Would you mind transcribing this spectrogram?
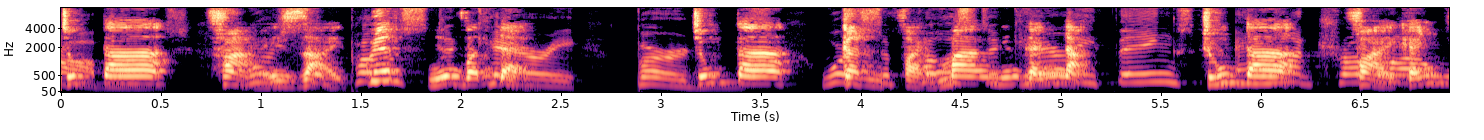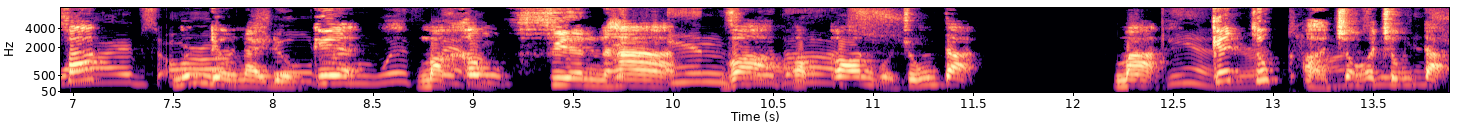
Chúng ta phải giải quyết những vấn đề. Chúng ta cần phải mang những gánh nặng. Chúng ta phải gánh vác những điều này điều kia mà không phiền hà vợ hoặc con của chúng ta mà kết thúc ở chỗ chúng ta.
